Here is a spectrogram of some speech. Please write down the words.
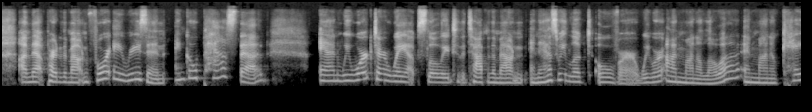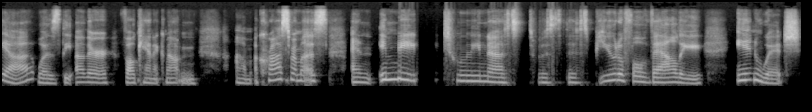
on that part of the mountain for a reason and go past that. And we worked our way up slowly to the top of the mountain. And as we looked over, we were on Mauna Loa, and Mauna Kea was the other volcanic mountain um, across from us. And in between us was this beautiful valley in which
